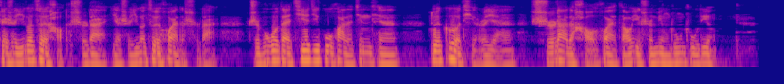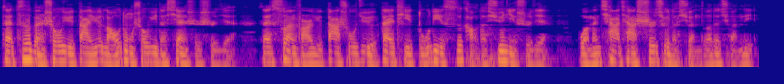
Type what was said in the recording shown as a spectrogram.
这是一个最好的时代，也是一个最坏的时代。只不过在阶级固化的今天，对个体而言，时代的好坏早已是命中注定。在资本收益大于劳动收益的现实世界，在算法与大数据代替独立思考的虚拟世界，我们恰恰失去了选择的权利。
